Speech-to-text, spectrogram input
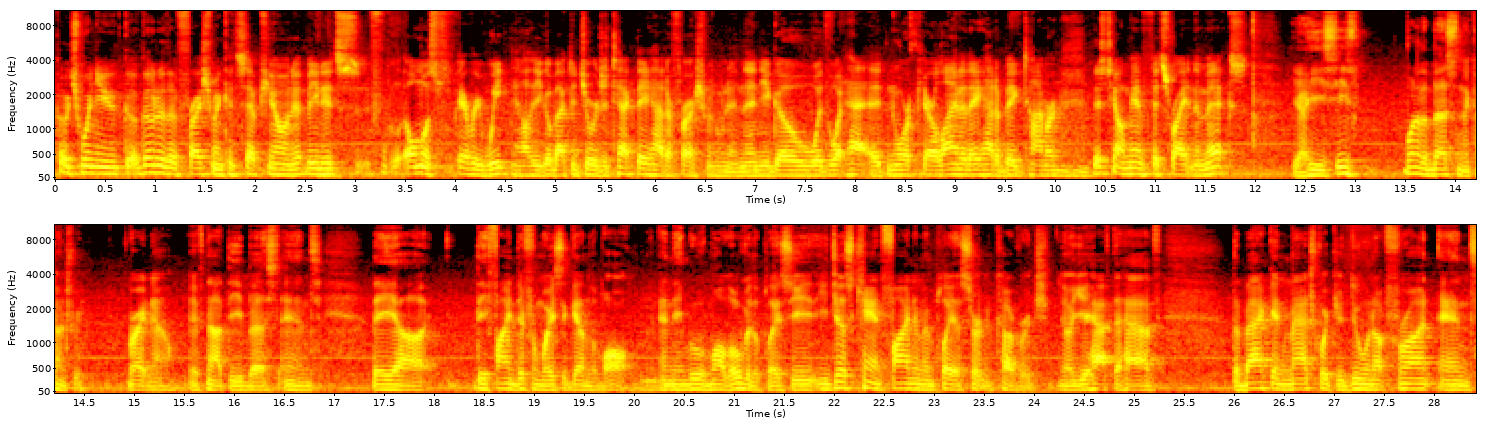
Coach, when you go, go, to the freshman Concepcion, I mean, it's almost every week now. You go back to Georgia Tech, they had a freshman, and then you go with what ha- at North Carolina, they had a big timer. Mm-hmm. This young man fits right in the mix. Yeah, he's he's one of the best in the country right now, if not the best. And they uh, they find different ways to get him the ball, mm-hmm. and they move him all over the place. So you, you just can't find him and play a certain coverage. You know, you have to have the back end match what you're doing up front, and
